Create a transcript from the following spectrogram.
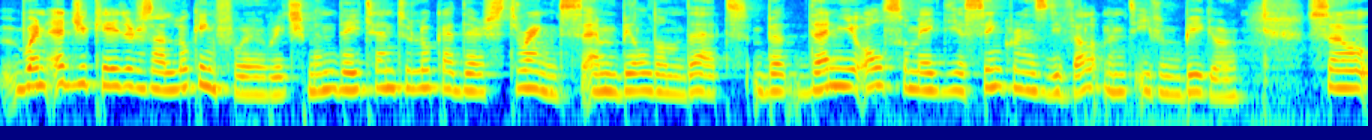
When educators are looking for enrichment, they tend to look at their strengths and build on that. But then you also make the asynchronous development even bigger. So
